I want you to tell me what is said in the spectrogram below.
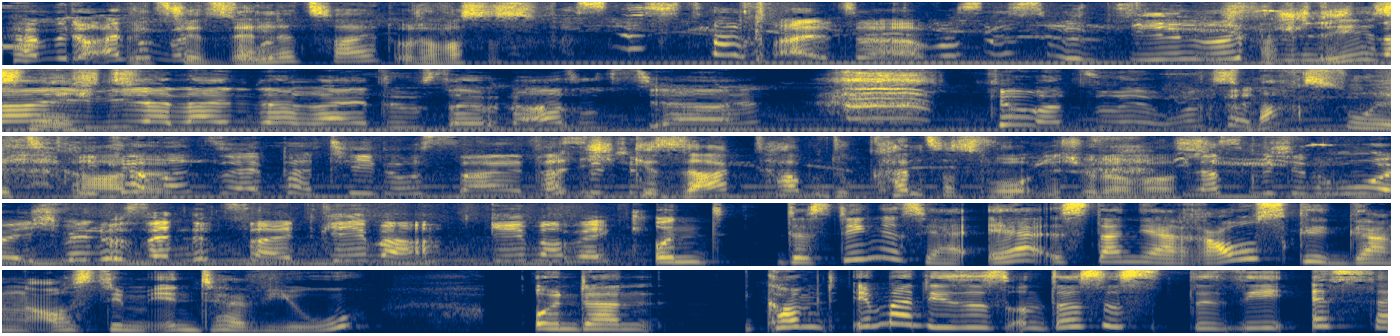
Hör mir doch einfach Willst du jetzt Sendezeit oder was ist? Was ist das, Alter? Was ist mit dir? Ich verstehe es nicht. Wie allein da rein ist und asozial. Wie kann man so Was machst du jetzt Wie kann gerade? man so empathielos sein? Weil Lass ich mich, gesagt habe, du kannst das Wort nicht oder was? lass mich in Ruhe. Ich will nur Sendezeit. Geh mal. Geh mal weg. Und das Ding ist ja, er ist dann ja rausgegangen aus dem Interview und dann kommt immer dieses, und das ist, sie ist da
